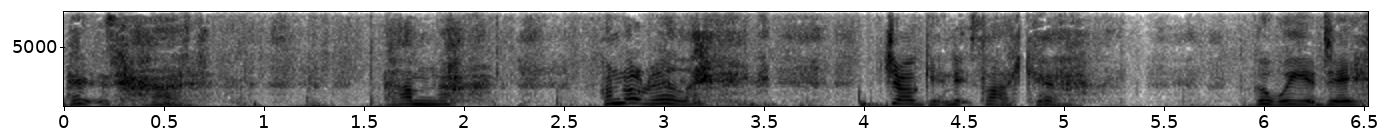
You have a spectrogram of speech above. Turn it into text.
it's hard. I'm not, I'm not really jogging, it's like a, a weirdy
